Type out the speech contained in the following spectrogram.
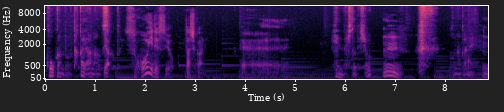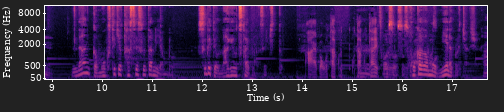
好感度の高いアナウンサーという。すごいですよ。確かに。へ変な人でしょ？ーうん。こうなんかね、うん。なんか目的を達成するためにはもう、すべてを投げ打つタイプなんですよ、きっと。あ、やっぱオタク、オタクタイプ、うんそうそうそう。他がもう見えなくなっちゃうんでしょうね。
